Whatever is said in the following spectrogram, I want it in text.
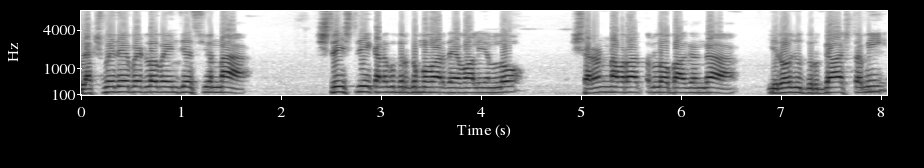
లక్ష్మీదేవిపేటలో వేయించేసి ఉన్న శ్రీ శ్రీ కనకదుర్గమ్మవారి దేవాలయంలో శరన్నవరాత్రుల్లో భాగంగా ఈరోజు దుర్గాష్టమి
